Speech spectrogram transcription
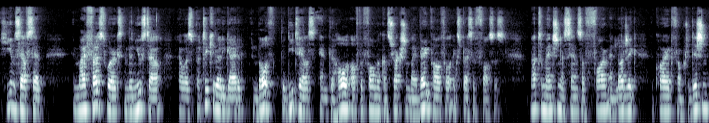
he himself said in my first works in the new style, I was particularly guided in both the details and the whole of the formal construction by very powerful expressive forces, not to mention a sense of form and logic acquired from tradition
